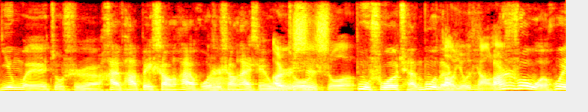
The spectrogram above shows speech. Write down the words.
因为就是害怕被伤害或者是伤害谁，我而就是说不说全部的老油条了而是说我会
